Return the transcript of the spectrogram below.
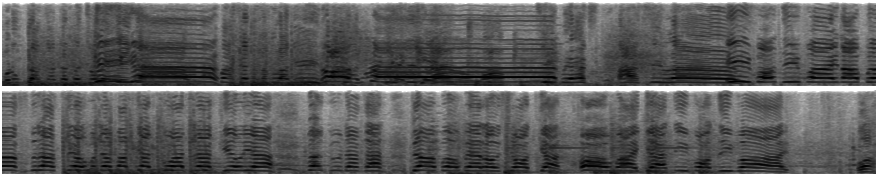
menumbangkan dan menculik Tiga! Masih ada satu lagi. Oh! GPX Asiles. Evo Divine Abax berhasil mendapatkan quadra kill ya menggunakan double barrel shotgun. Oh my god, Evo Divine. Wah,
